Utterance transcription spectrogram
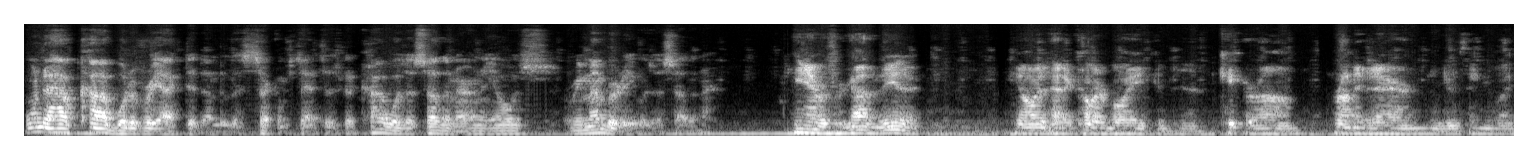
Wonder how Cobb would have reacted under the circumstances. Because Cobb was a Southerner, and he always remembered he was a Southerner. He never forgot it either. He always had a colored boy he could uh, kick around, run his errands, and do things like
